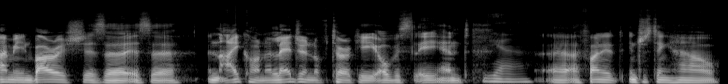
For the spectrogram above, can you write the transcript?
I mean, Barış is a is a an icon, a legend of Turkey, obviously, and yeah, uh, I find it interesting how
